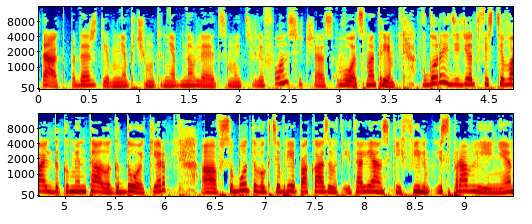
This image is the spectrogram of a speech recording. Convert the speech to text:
Так, подожди, у меня почему-то не обновляется мой телефон сейчас. Вот, смотри, в городе идет фестиваль документалок «Докер». А, В субботу в октябре показывают итальянский фильм «Исправление».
